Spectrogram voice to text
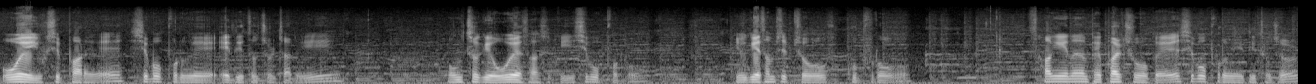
5회 68회 15%의 에디터 줄짜리 멍청이 5회 42 15% 6회 30초 9% 상의는 108초업에 15%의 에디터 줄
